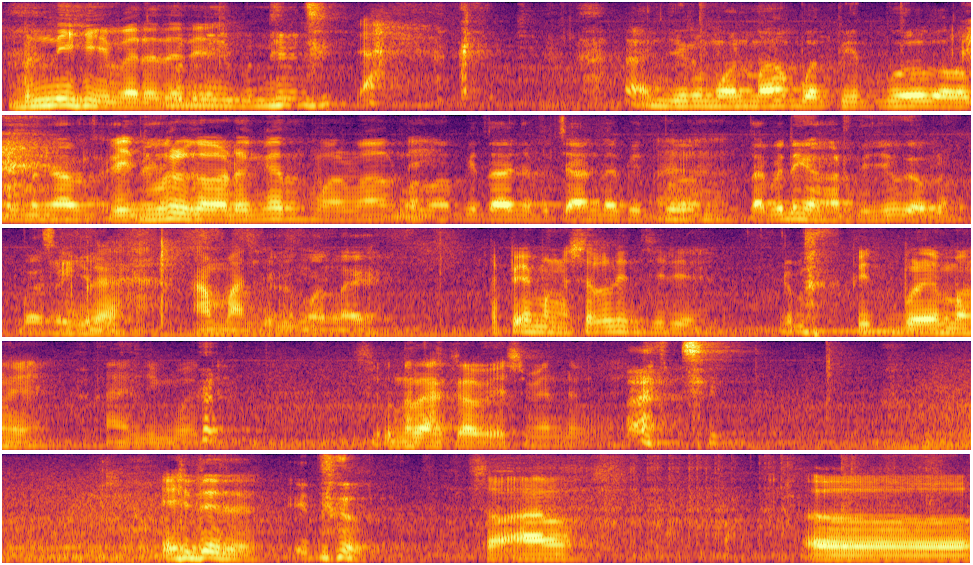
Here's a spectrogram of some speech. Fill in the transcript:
benih ibaratnya dia Benih, benih. Anjir mohon maaf buat pitbull kalau mendengar. pitbull kalau denger mohon maaf nih Mohon maaf kita hanya bercanda pitbull. Tapi dia nggak ngerti juga bro bahasa gitu. enggak aman jadi Aman lah ya. tapi emang ngeselin sih dia pitbull emang ya anjing banget ya. Neraka basement emang. Anjir. itu tuh Itu. soal eh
